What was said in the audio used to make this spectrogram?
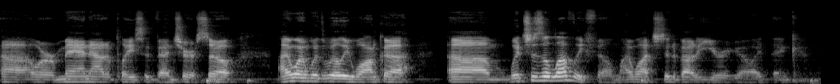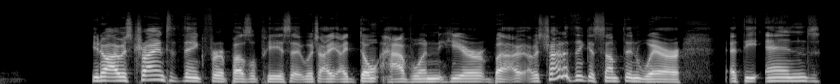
uh, or man out of place adventure. So I went with Willy Wonka, um, which is a lovely film. I watched it about a year ago, I think. You know, I was trying to think for a puzzle piece, uh, which I, I don't have one here, but I, I was trying to think of something where at the end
